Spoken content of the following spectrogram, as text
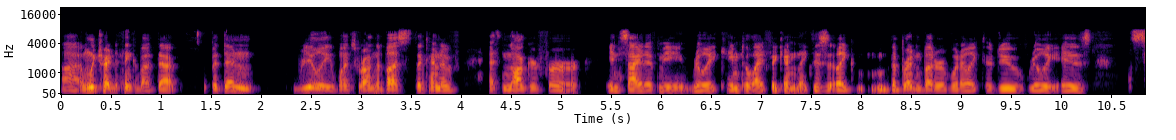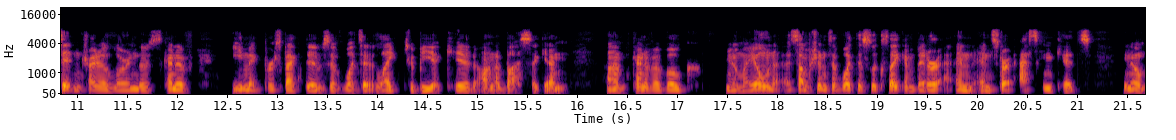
Uh, and we tried to think about that but then really once we're on the bus the kind of ethnographer inside of me really came to life again. Like this is like the bread and butter of what I like to do really is sit and try to learn those kind of emic perspectives of what's it like to be a kid on a bus again. Um, kind of evoke you know my own assumptions of what this looks like and better and and start asking kids you know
